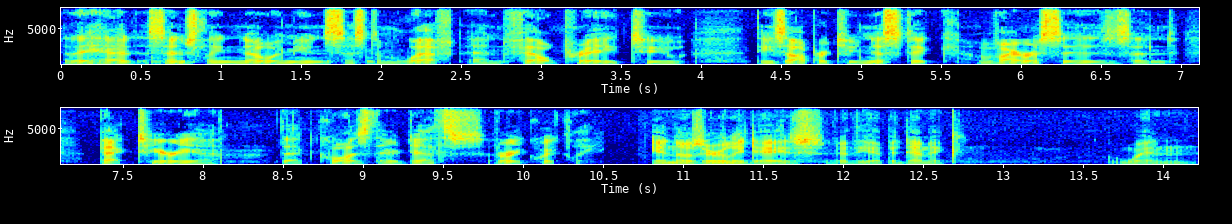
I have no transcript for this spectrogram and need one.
They had essentially no immune system left and fell prey to these opportunistic viruses and bacteria that caused their deaths very quickly. In those early days of the epidemic, when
